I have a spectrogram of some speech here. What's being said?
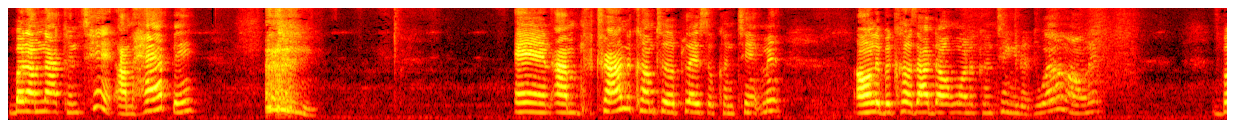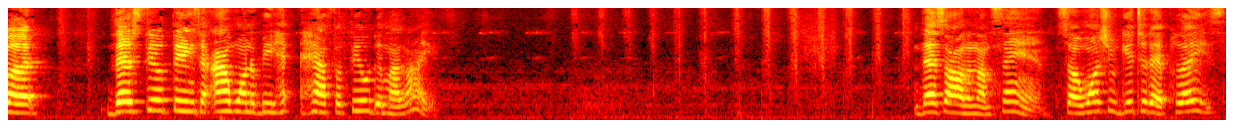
But I'm not content. I'm happy. and I'm trying to come to a place of contentment only because I don't want to continue to dwell on it. But there's still things that I want to be have fulfilled in my life. That's all that I'm saying. So once you get to that place,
